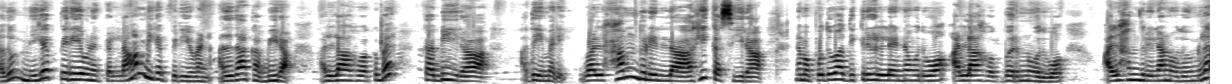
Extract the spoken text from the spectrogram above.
அதுவும் மிகப்பெரியவனுக்கெல்லாம் மிகப்பெரியவன். அதுதான் கபீரா. அல்லாஹு அக்பர் கபீரா. அதே மாதிரி வல்ஹம்துலில்லாஹி கசீரா. நம்ம பொதுவாக திக்ருகளில் என்ன ஓதுவோம்? அல்லாஹ் அக்பர்னு ஓதுவோம். அல்ஹம்துலில்லான்னு ஓதுவோம்ல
